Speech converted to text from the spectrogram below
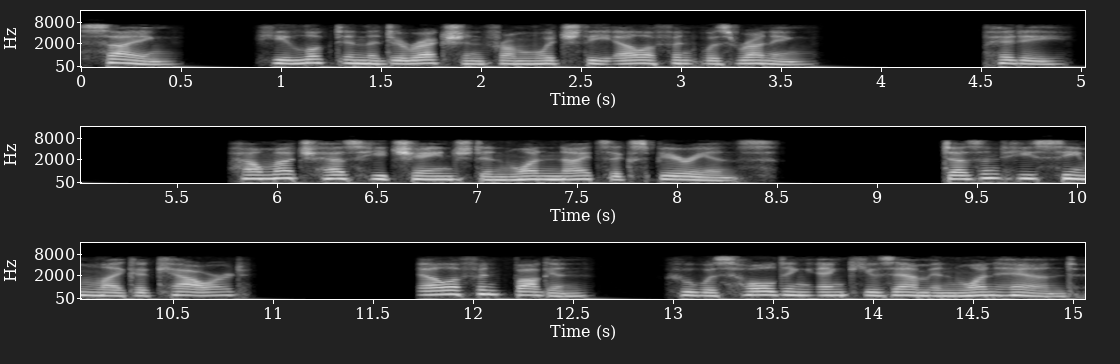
Sighing, he looked in the direction from which the elephant was running. Pity. How much has he changed in one night's experience? Doesn't he seem like a coward? Elephant Bogan, who was holding Ankuzam in one hand,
